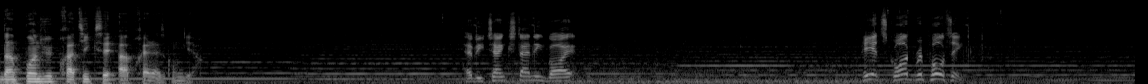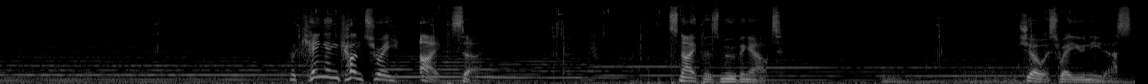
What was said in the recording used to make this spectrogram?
d'un point de vue pratique, c'est après la Seconde Guerre. Heavy tank standing by. Piet squad reporting. For king and country. Aye, sir. Snipers moving out. Show us where you need us.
